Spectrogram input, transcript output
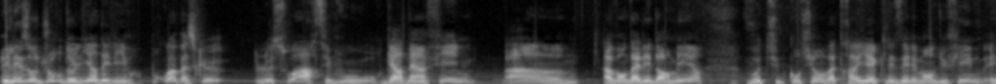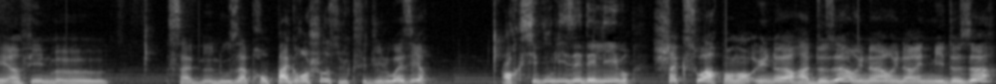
et les autres jours de lire des livres. Pourquoi? Parce que le soir, si vous regardez un film, bah, avant d'aller dormir, votre subconscient va travailler avec les éléments du film et un film, euh, ça ne nous apprend pas grand-chose vu que c'est du loisir. Alors que si vous lisez des livres chaque soir pendant une heure à deux heures, une heure, une heure et demie, deux heures,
